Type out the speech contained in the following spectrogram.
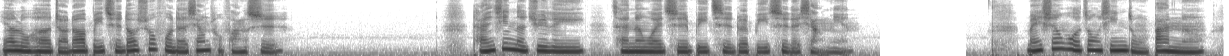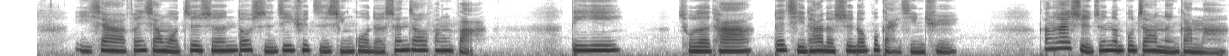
要如何找到彼此都舒服的相处方式？弹性的距离才能维持彼此对彼此的想念。没生活重心怎么办呢？以下分享我自身都实际去执行过的三招方法。第一，除了他，对其他的事都不感兴趣。刚开始真的不知道能干嘛，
